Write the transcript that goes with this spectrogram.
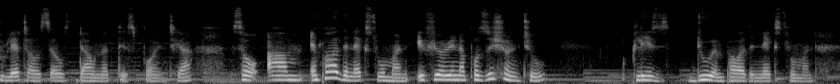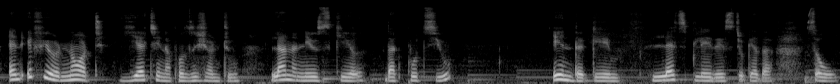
to let ourselves down at this point yeah? So um empower the next woman. If you're in a position to please do empower the next woman. And if you're not yet in a position to learn a new skill that puts you in the game. Let's play this together. So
